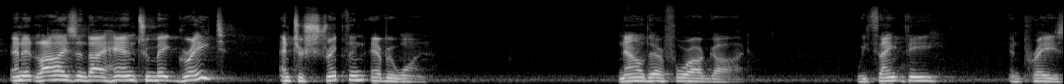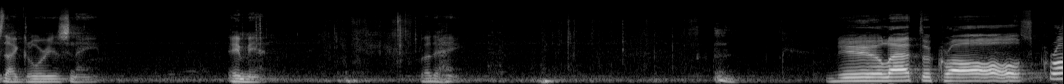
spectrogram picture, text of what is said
and it lies in thy hand to make great and to strengthen everyone. Now, therefore, our God, we thank thee and praise thy glorious name. Amen. Brother Hank. Kneel at the cross, Christ.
